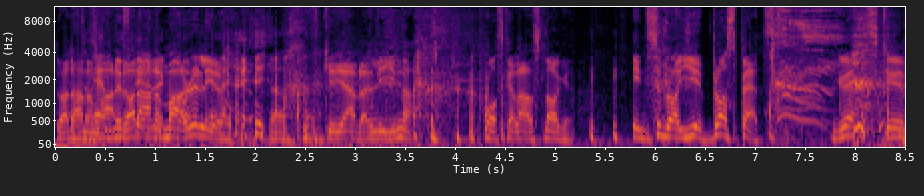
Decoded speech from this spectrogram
Då hade han och, Mar- Marre lirat ihop det. Vilken jävla lina. Polska landslaget. Inte så bra djup. Bra spets. Gretzky,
